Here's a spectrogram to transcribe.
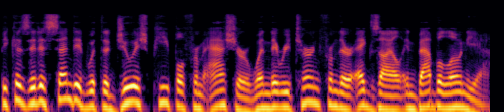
Because it ascended with the Jewish people from Ashur when they returned from their exile in Babylonia.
